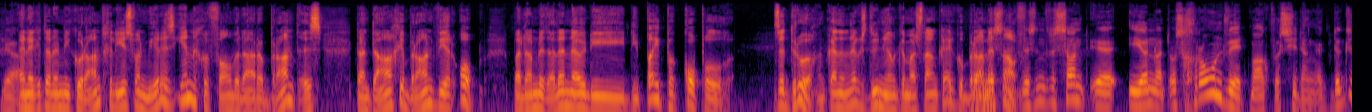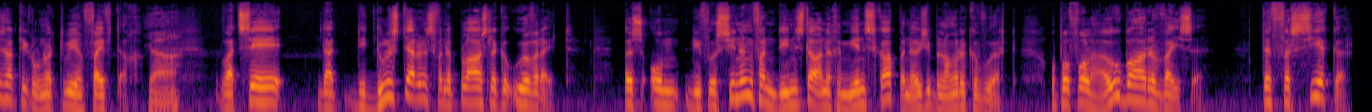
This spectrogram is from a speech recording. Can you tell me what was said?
Ja. en ek het dan in die koerant gelees van meer as een geval waar daar 'n brand is dan daag die brand weer op maar dan moet hulle nou die die pype koppel. Is dit droog en kan hulle niks doen nie om te maar staan kyk hoe brand dit ja, af. dis interessant uh, een wat ons grondwet maak voorsiening. Ek dink dis artikel 152 ja. Wat sê dat die doelstellings van 'n plaaslike owerheid is om die voorsiening van dienste aan 'n gemeenskap en nou is die belangrike woord op 'n volhoubare wyse te verseker.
